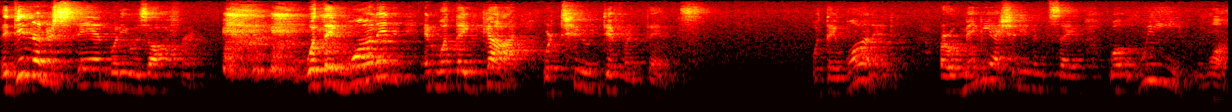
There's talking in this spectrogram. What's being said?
They didn't understand what he was offering. What they wanted and what they got were two different things. What they wanted, or maybe I should even say, what we want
